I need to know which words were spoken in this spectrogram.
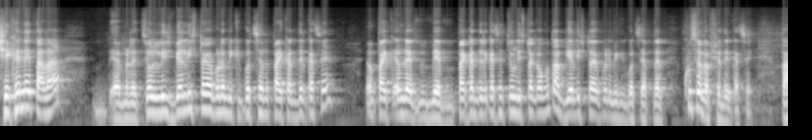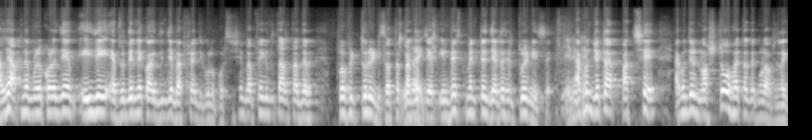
সেখানে তারা মানে চল্লিশ বিয়াল্লিশ টাকা করে বিক্রি করছেন পাইকারদের কাছে। মানে পাইকারদের কাছে চল্লিশ টাকা মতো আর বিয়াল্লিশ টাকা করে বিক্রি করছে আপনার খুচরা ব্যবসায়ীদের কাছে। তাহলে আপনি মনে করেন যে এই যে এতদিনে কয়েকদিন যে ব্যবসা যেগুলো করছে সেই ব্যবসায়ী কিন্তু তারা তাদের প্রফিট তুলে নিচ্ছে অর্থাৎ তাদের যে ইনভেস্টমেন্টের যেটা তুলে নিচ্ছে এখন যেটা পাচ্ছে এখন যে নষ্টও হয় তাদের কোনো অপশন নেই।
